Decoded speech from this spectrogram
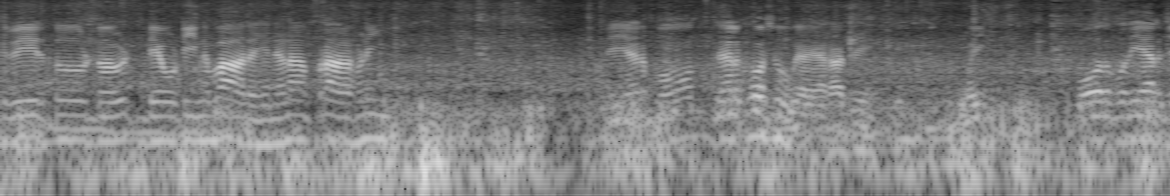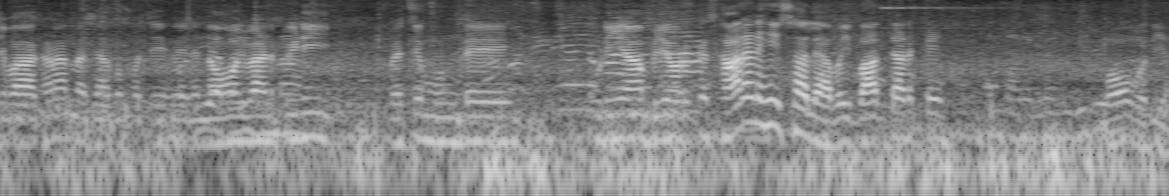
ਸਵੇਰ ਤੋਂ ਡਿਊ- ਡਿਊਟੀ ਨਿਭਾ ਰਹੇ ਨੇ ਨਾ ਭਰਾ ਹੁਣੀ। ਤੇ ਯਾਰ ਬਹੁਤ ਦਿਲ ਖੁਸ਼ ਹੋ ਗਿਆ ਯਾਰ ਅੱਜ। ਦੇਖ ਕੇ ਬਈ ਬਹੁਤ ਵਧੀਆ ਯਾਰ ਜਵਾਕ ਹਨਾ ਨਸ਼ਾ ਤੋਂ ਬਚੇ ਹੋਏ ਨੇ। ਨੌਜਵਾਨ ਪੀੜ੍ਹੀ ਵਿੱਚ ਮੁੰਡੇ ਕੁੜੀਆਂ ਬਜ਼ੁਰਗ ਸਾਰਿਆਂ ਨੇ ਹਿੱਸਾ ਲਿਆ ਬਈ ਵੱਧ ਚੜ ਕੇ। ਬਹੁਤ ਵਧੀਆ।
